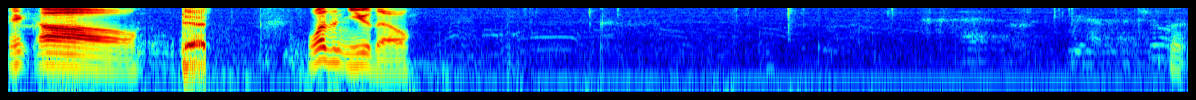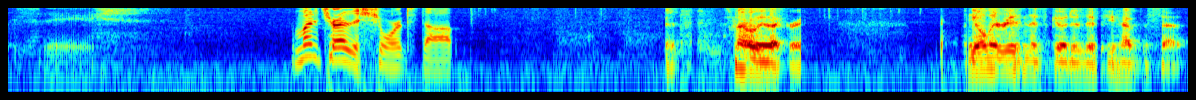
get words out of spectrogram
Eh, Oh. Dead. Wasn't you though. Let's see. I'm gonna try the shortstop. It's not really that great. The only reason it's good is if you have the set.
